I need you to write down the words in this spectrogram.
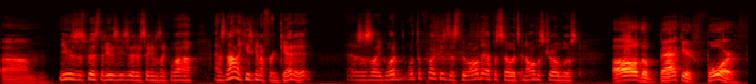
Um, he was just pissed that he was easy to take. It's like wow, and it's not like he's gonna forget it. It's just like what what the fuck is this? Through all the episodes and all the struggles, all the back and forth.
